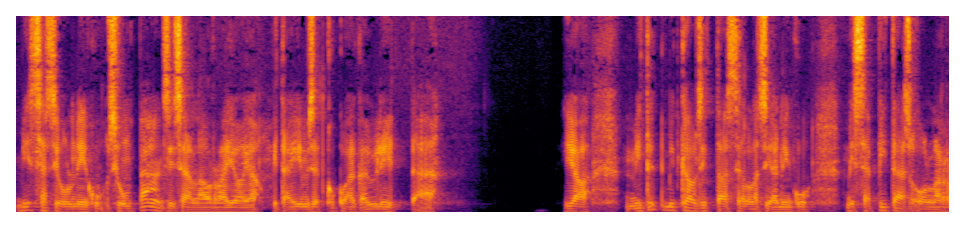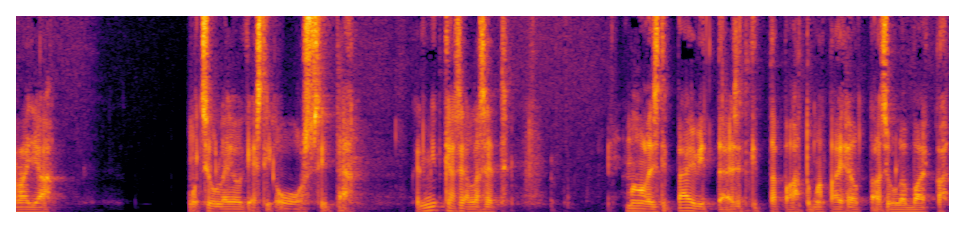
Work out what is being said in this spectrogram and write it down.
missä sinun, niin kuin, sinun pään sisällä on rajoja, mitä ihmiset koko aika ylittää. Ja mit, mitkä on sitten taas sellaisia, niin kuin, missä pitäisi olla raja, mutta sinulla ei oikeasti ole sitä. Et mitkä sellaiset mahdollisesti päivittäisetkin tapahtumat aiheuttaa sinulle vaikka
